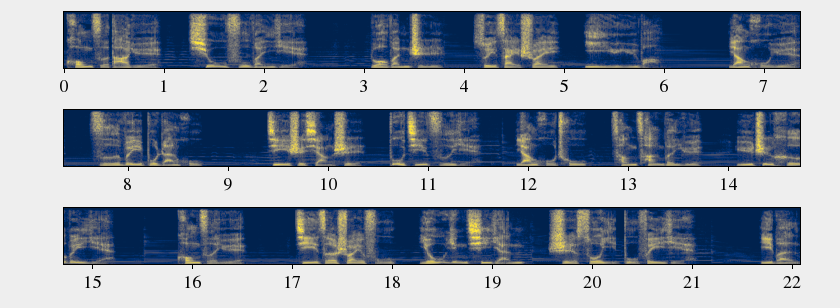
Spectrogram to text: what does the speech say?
孔子答曰：“丘夫闻也。若闻之，虽再衰，亦欲于往。”杨虎曰：“子谓不然乎？季氏享事，不及子也。”杨虎出，曾参问曰：“与之何谓也？”孔子曰：“己则衰服，犹应其言，是所以不非也。”译文：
